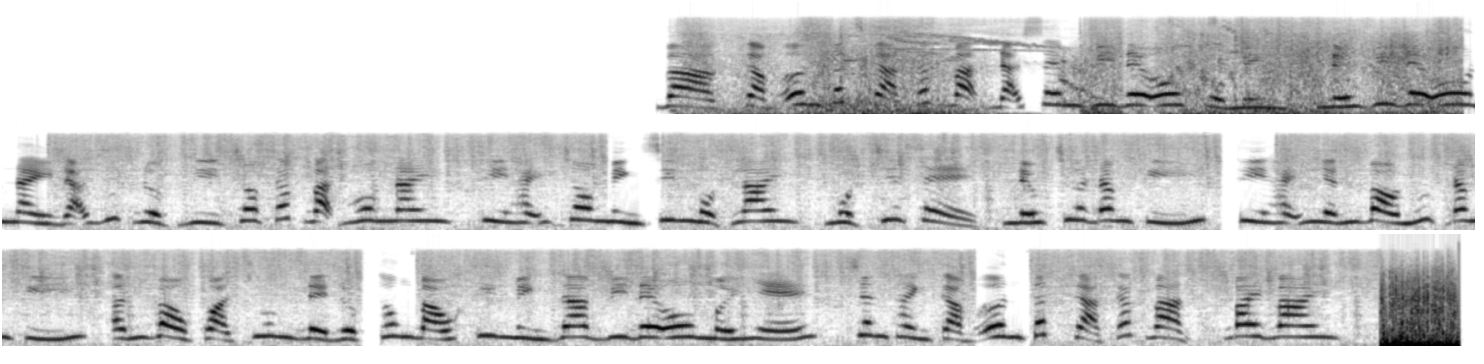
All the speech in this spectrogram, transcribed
Và cảm ơn tất cả các bạn đã xem video của mình. Nếu video này đã giúp được gì cho các bạn hôm nay, thì hãy cho mình xin một like, một chia sẻ. Nếu chưa đăng ký, thì hãy nhấn vào nút đăng ký, ấn vào quả chuông để được thông báo khi mình ra video mới nhé. Chân thành cảm ơn tất cả các bạn. Bye bye!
